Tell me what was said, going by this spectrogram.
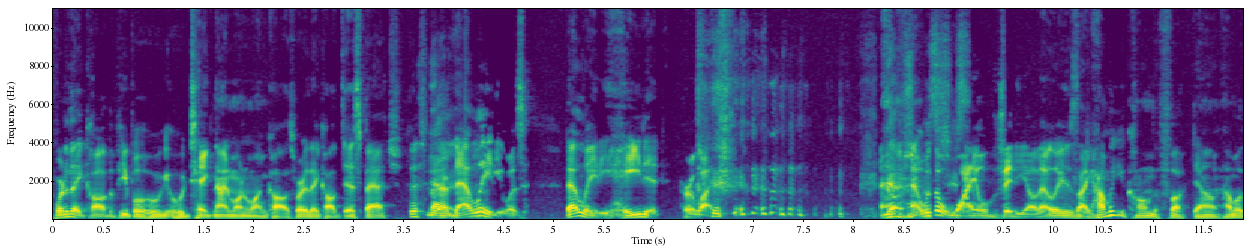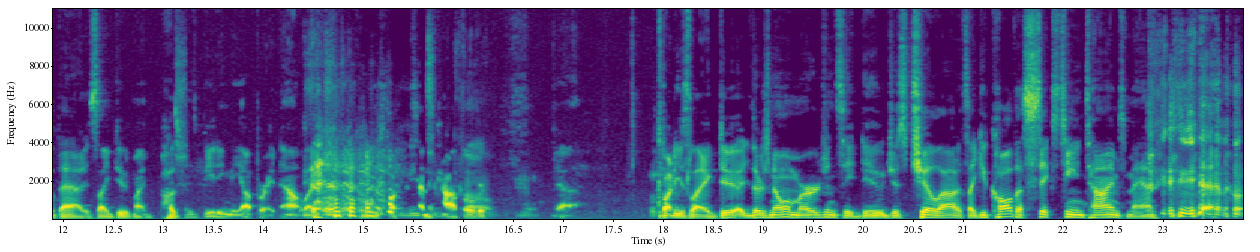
what do they call the people who who take nine one one calls? What are they called? Dispatch. This Yeah, that lady was that lady hated her life. Yeah, that was, was- a she's- wild video. That lady's like, "How about you calm the fuck down? How about that?" It's like, dude, my husband's beating me up right now. Like, you You need send to a be over? calm. Yeah. Buddy's like, dude, there's no emergency, dude. Just chill out. It's like you called us 16 times, man. yeah, no.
